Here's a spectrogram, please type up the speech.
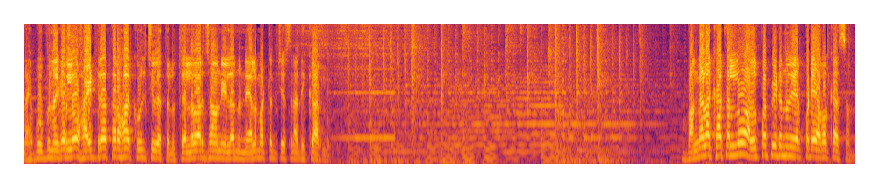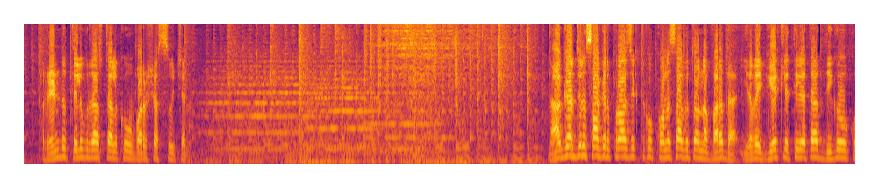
మహబూబ్ నగర్లో హైడ్రా తరహా కూల్చివేతలు. తెల్లవారుజాము నీళ్ళను నేలమట్టం చేసిన అధికారులు. బంగాళాఖాతంలో అల్పపీడనం ఏర్పడే అవకాశం. రెండు తెలుగు రాష్ట్రాలకు వర్ష సూచన. నాగార్జున సాగర్ ప్రాజెక్టుకు కొనసాగుతోన్న వరద ఇరవై గేట్ల ఎత్తివేత దిగువకు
